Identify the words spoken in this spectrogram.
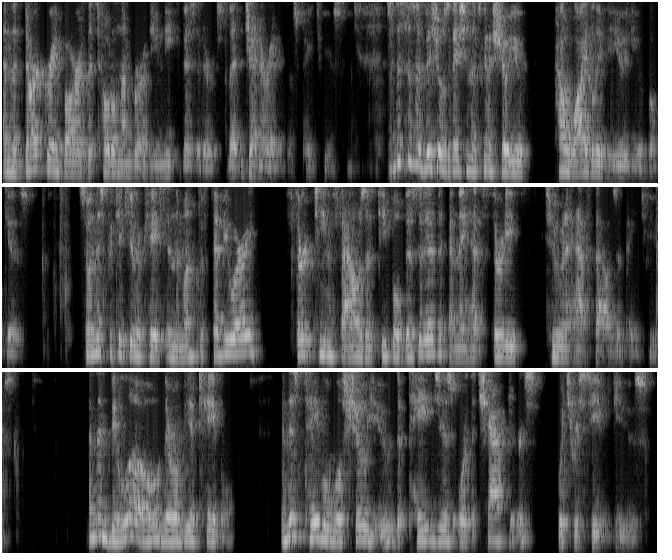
and the dark gray bar is the total number of unique visitors that generated those page views. So this is a visualization that's going to show you how widely viewed your book is. So in this particular case, in the month of February, 13,000 people visited and they had 32,500 page views. And then below, there will be a table. And this table will show you the pages or the chapters which received views.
